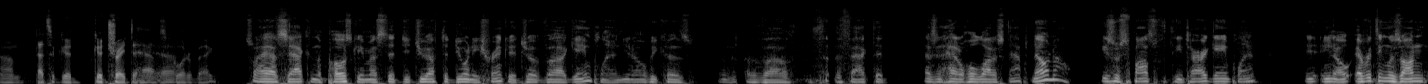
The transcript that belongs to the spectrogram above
um, that's a good good trait to have yeah. as a quarterback. So I asked Zac in the post game. I said, "Did you have to do any shrinkage of uh, game plan? You know, because of, uh, the fact that hasn't had a whole lot of snaps." No, no, he's responsible for the entire game plan. You know, everything was on,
